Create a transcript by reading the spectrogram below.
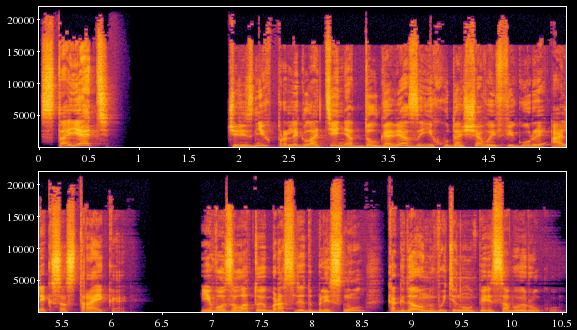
«Стоять!» Через них пролегла тень от долговязой и худощавой фигуры Алекса Страйка — его золотой браслет блеснул, когда он вытянул перед собой руку.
